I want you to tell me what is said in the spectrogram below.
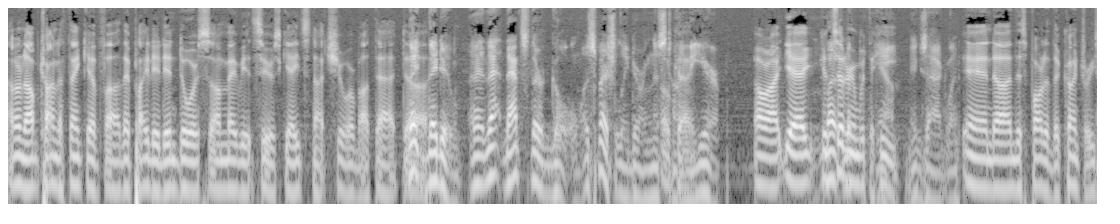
Uh, I don't know. I'm trying to think if uh, they played it indoors. Some maybe at Sears Gates. Not sure about that. They, Uh, they do. Uh, that that's their goal, especially during this time Okay. of year. all right. Yeah, considering but- with the yeah, heat. exactly. and uh, in this part of the country. And,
